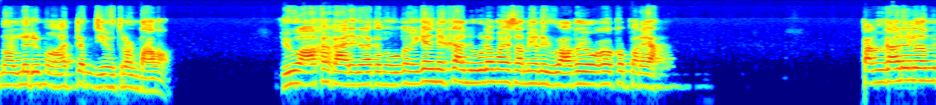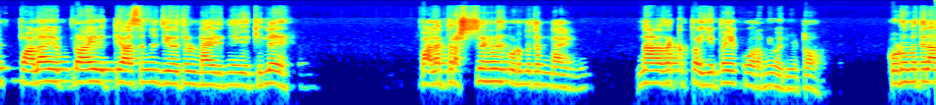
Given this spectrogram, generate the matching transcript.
നല്ലൊരു മാറ്റം ജീവിതത്തിൽ ഉണ്ടാവാം വിവാഹ കാര്യങ്ങളൊക്കെ നോക്കുകയാണെങ്കിൽ അതിനൊക്കെ അനുകൂലമായ സമയമാണ് വിവാഹ യോഗമൊക്കെ പറയാം. പങ്കാളികൾ തമ്മിൽ പല അഭിപ്രായ വ്യത്യാസങ്ങളും ജീവിതത്തിൽ ഉണ്ടായിരുന്നിരിക്കില്ലേ പല പ്രശ്നങ്ങളും കുടുംബത്തിൽ ഉണ്ടായിരുന്നു എന്നാൽ അതൊക്കെ പയ്യെ പയ്യെ കുറഞ്ഞു വരും കേട്ടോ. കുടുംബത്തിൽ ആ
